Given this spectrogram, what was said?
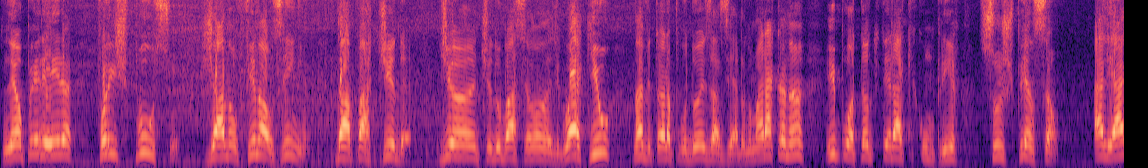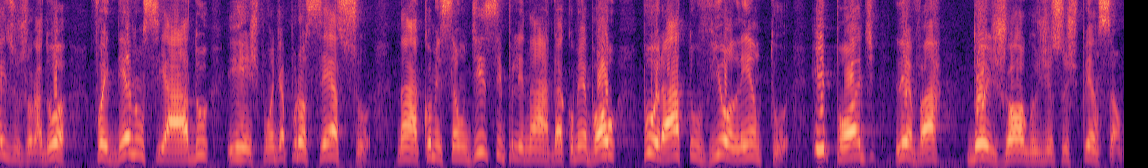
Léo Pereira foi expulso já no finalzinho da partida diante do Barcelona de Guayaquil, na vitória por 2 a 0 no Maracanã e, portanto, terá que cumprir suspensão. Aliás, o jogador foi denunciado e responde a processo na comissão disciplinar da Comebol por ato violento e pode levar dois jogos de suspensão.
